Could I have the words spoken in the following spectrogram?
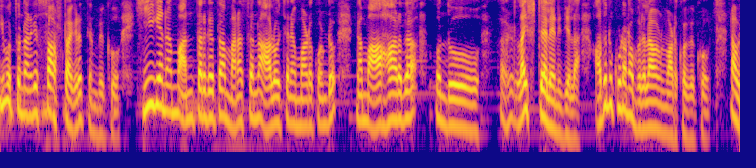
ಇವತ್ತು ನನಗೆ ಸಾಫ್ಟ್ ಆಗಿರೋ ತಿನ್ನಬೇಕು ಹೀಗೆ ನಮ್ಮ ಅಂತರ್ಗತ ಮನಸ್ಸನ್ನು ಆಲೋಚನೆ ಮಾಡಿಕೊಂಡು ನಮ್ಮ ಆಹಾರದ ಒಂದು ಲೈಫ್ ಸ್ಟೈಲ್ ಏನಿದೆಯಲ್ಲ, ಅದನ್ನು ಕೂಡ ನಾವು ಬದಲಾವಣೆ ಮಾಡ್ಕೋಬೇಕು. ನಾವು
